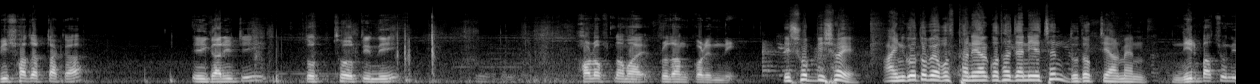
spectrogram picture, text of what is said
বিশ হাজার টাকা। এই গাড়িটি তথ্য তিনি হলফনামায় প্রদান করেননি। এসব বিষয়ে আইনগত ব্যবস্থা নেওয়ার কথা জানিয়েছেন দুদক চেয়ারম্যান। নির্বাচনী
